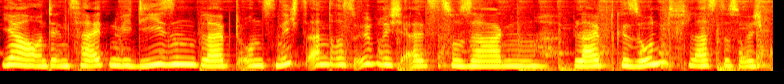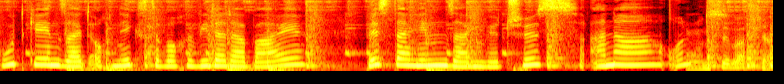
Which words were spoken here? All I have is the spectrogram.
Ja, und in Zeiten wie diesen bleibt uns nichts anderes übrig, als zu sagen, bleibt gesund, lasst es euch gut gehen, seid auch nächste Woche wieder dabei. Bis dahin sagen wir Tschüss, Anna und, und Sebastian.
